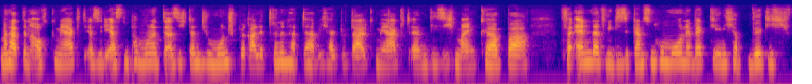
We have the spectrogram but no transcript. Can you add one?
Man hat dann auch gemerkt, also die ersten paar Monate, als ich dann die Hormonspirale drinnen hatte, habe ich halt total gemerkt, ähm, wie sich mein Körper verändert, wie diese ganzen Hormone weggehen. Ich habe wirklich,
